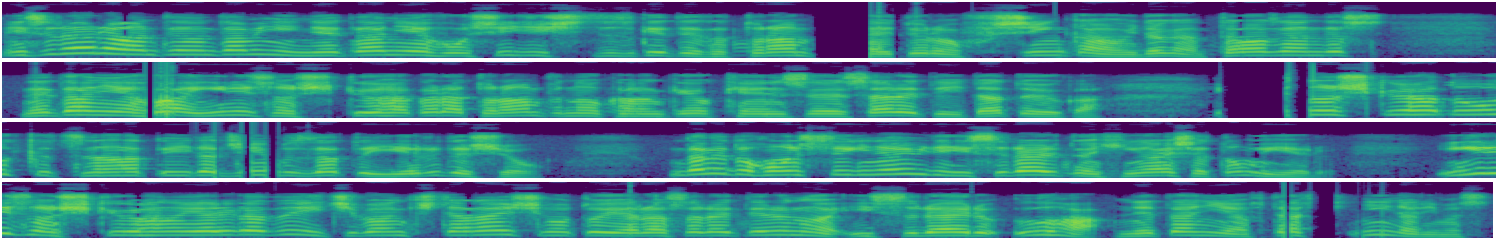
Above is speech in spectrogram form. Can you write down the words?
イスラエル安定のためにネタニヤフを支持し続けていたトランプ大統領の不信感を抱くのは当然です。ネタニヤフはイギリスの主給派からトランプの関係を牽制されていたというか、の主給派と大きくつながっていた人物だと言えるでしょう。だけど本質的な意味でイスラエルというのは被害者とも言える。イギリスの主給派のやり方で一番汚い仕事をやらされているのがイスラエル右派、ネタニヤ2つになります。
